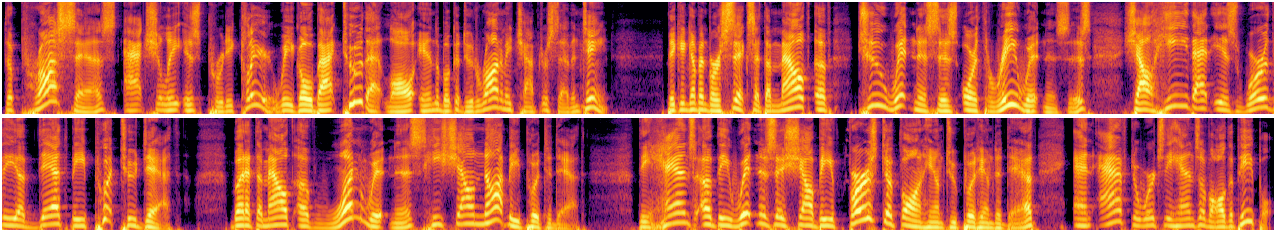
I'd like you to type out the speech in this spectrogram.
the process actually is pretty clear. We go back to that law in the book of Deuteronomy, chapter 17. Picking up in verse 6 At the mouth of two witnesses or three witnesses shall he that is worthy of death be put to death. But at the mouth of one witness he shall not be put to death. The hands of the witnesses shall be first upon him to put him to death, and afterwards the hands of all the people.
